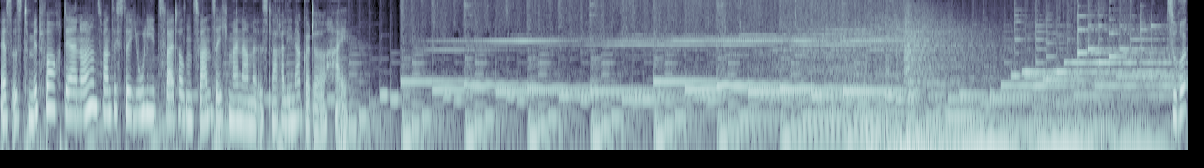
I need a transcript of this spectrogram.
Es ist Mittwoch, der 29. Juli 2020. Mein Name ist Laralina Götte. Hi. Zurück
